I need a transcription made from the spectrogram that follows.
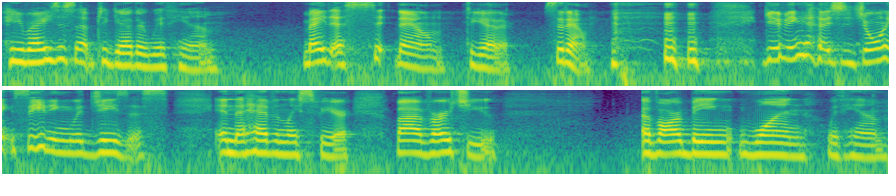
He raised us up together with him, made us sit down together. Sit down. Giving us joint seating with Jesus in the heavenly sphere by virtue of our being one with him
